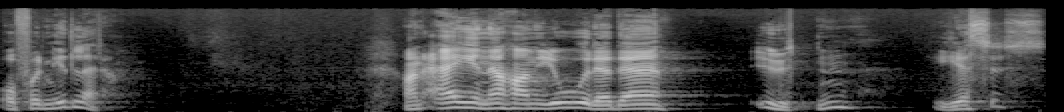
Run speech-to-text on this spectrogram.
og formidlere. Han ene han gjorde det uten Jesus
